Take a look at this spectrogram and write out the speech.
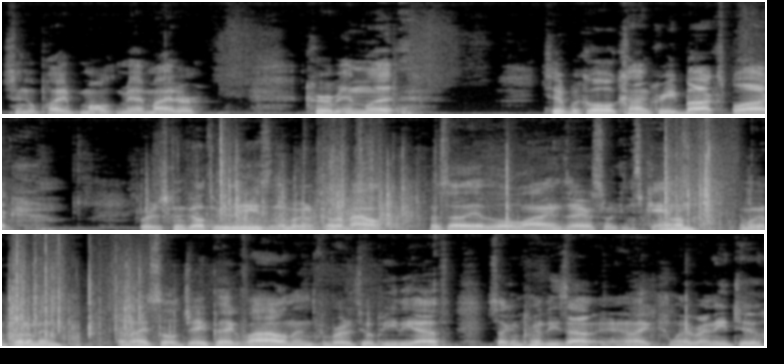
single pipe, miter, curb inlet, typical concrete box block. We're just going to go through these and then we're going to cut them out. That's how they have the little lines there so we can scan them. And we're going to put them in a nice little JPEG file and then convert it to a PDF so I can print these out like whenever I need to.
